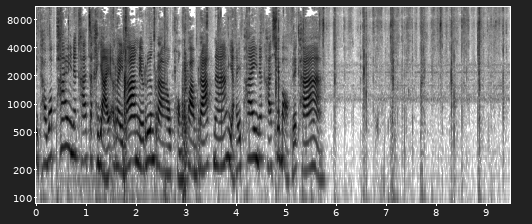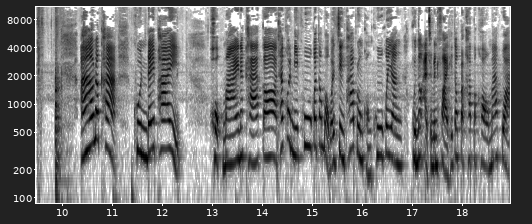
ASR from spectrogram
สิคะว่าไพ่นะคะ จะขยายอะไรบ้างในเรื่องราวของความรักนะ อยากให้ไพ่นะคะ ช่วยบอกด้วยค่ะเอาแล้วค่ะ คุณได้ไพ่ 6 ไม้นะคะ ก็ถ้าคนมีคู่ก็ต้องบอกว่าจริงภาพรวมของคู่ก็ยังคุณต้องอาจจะเป็นฝ่ายที่ต้องประคับประคองมากกว่า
